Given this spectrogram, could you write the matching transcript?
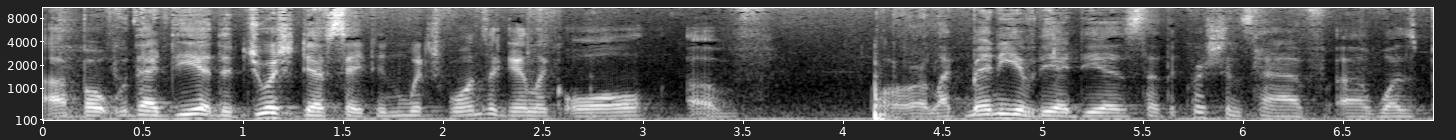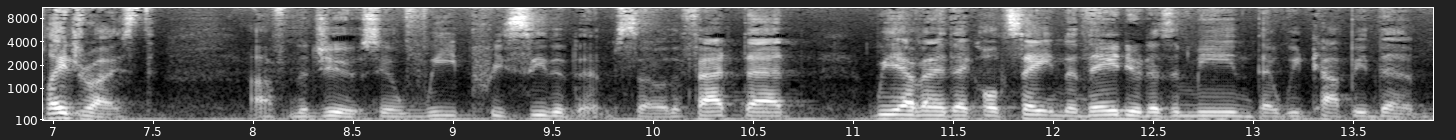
Uh, but with the idea, the Jewish idea of Satan, which once again, like all of, or like many of the ideas that the Christians have, uh, was plagiarized uh, from the Jews. You know, we preceded them. So the fact that we have an idea called Satan and they do doesn't mean that we copied them.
